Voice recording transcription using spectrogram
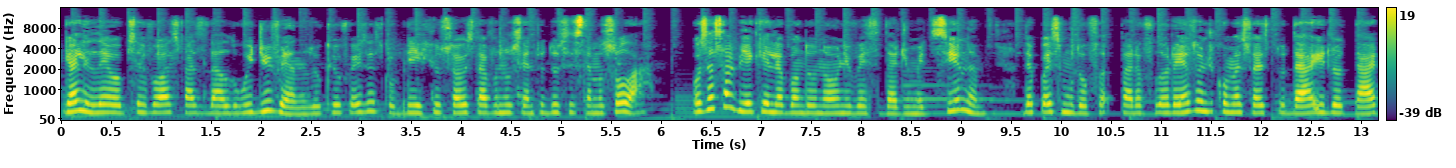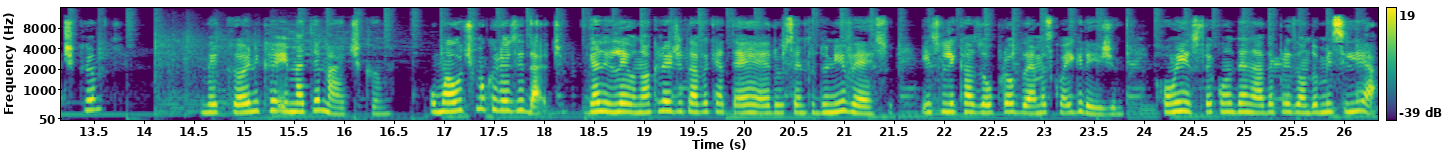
Galileu observou as fases da Lua e de Vênus, o que o fez descobrir que o Sol estava no centro do sistema solar. Você sabia que ele abandonou a Universidade de Medicina? Depois se mudou para Florença, onde começou a estudar hidrotática, mecânica e matemática. Uma última curiosidade: Galileu não acreditava que a Terra era o centro do universo. Isso lhe causou problemas com a igreja. Com isso, foi condenado à prisão domiciliar.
